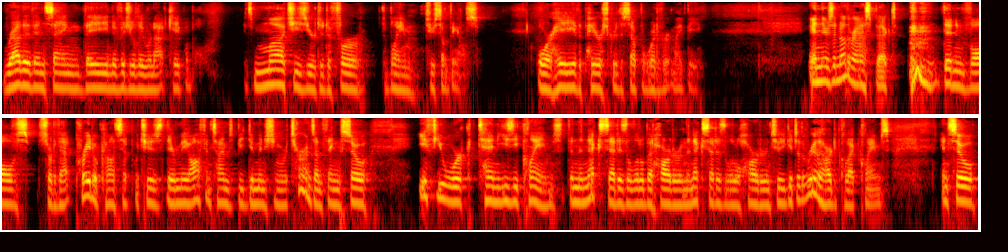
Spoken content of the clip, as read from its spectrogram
rather than saying they individually were not capable. It's much easier to defer the blame to something else. Or, hey, the payer screwed this up, or whatever it might be. And there's another aspect that involves sort of that Pareto concept, which is there may oftentimes be diminishing returns on things. So if you work 10 easy claims, then the next set is a little bit harder, and the next set is a little harder until you get to the really hard to collect claims. And so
